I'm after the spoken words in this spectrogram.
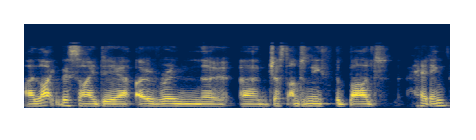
I like this idea over in the um, just underneath the bud heading.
